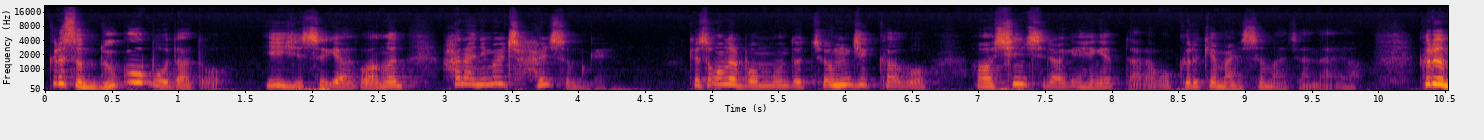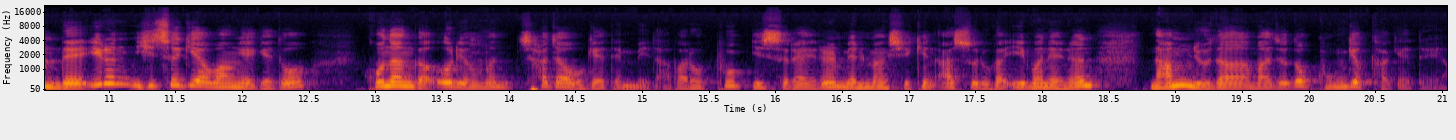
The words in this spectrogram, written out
그래서 누구보다도 이 히스기야 왕은 하나님을 잘 섬겨요. 그래서 오늘 본문도 정직하고 어, 신실하게 행했다라고 그렇게 말씀하잖아요. 그런데 이런 히스기야 왕에게도 고난과 어려움은 찾아오게 됩니다. 바로 북이스라엘을 멸망시킨 아수르가 이번에는 남유다마저도 공격하게 돼요.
